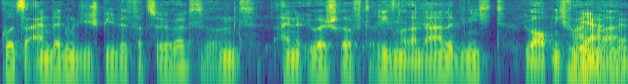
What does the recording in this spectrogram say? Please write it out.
kurze Einblendung, die Spiel wird verzögert und eine Überschrift Riesenrandale, die nicht überhaupt nicht vorhanden war.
